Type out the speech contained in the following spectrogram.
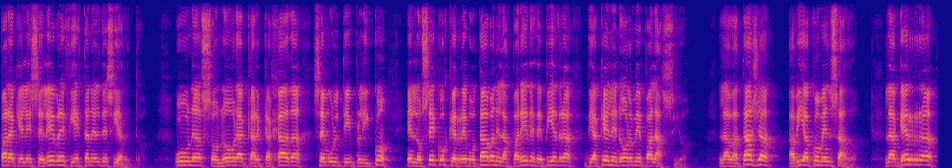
para que le celebre fiesta en el desierto. Una sonora carcajada se multiplicó en los ecos que rebotaban en las paredes de piedra de aquel enorme palacio. La batalla había comenzado. La guerra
